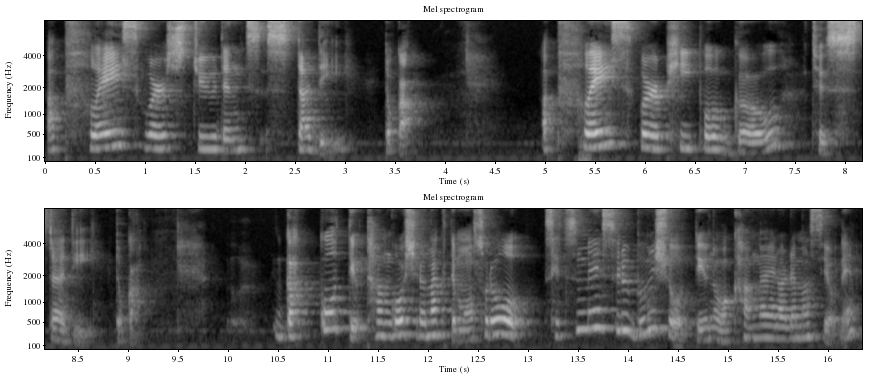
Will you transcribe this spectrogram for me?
A place where students study とか A place where people go to study とか学校っていう単語を知らなくてもそれを説明する文章っていうのは考えられますよね。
